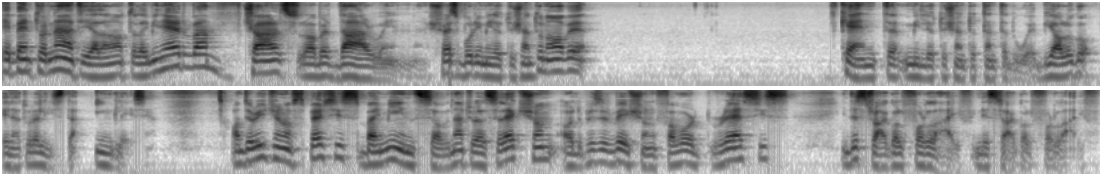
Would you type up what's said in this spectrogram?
E bentornati alla notte alla Minerva, Charles Robert Darwin, Shrewsbury 1809, Kent 1882, biologo e naturalista inglese. On the origin of species by means of natural selection or the preservation of favored races in the struggle for life, life.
